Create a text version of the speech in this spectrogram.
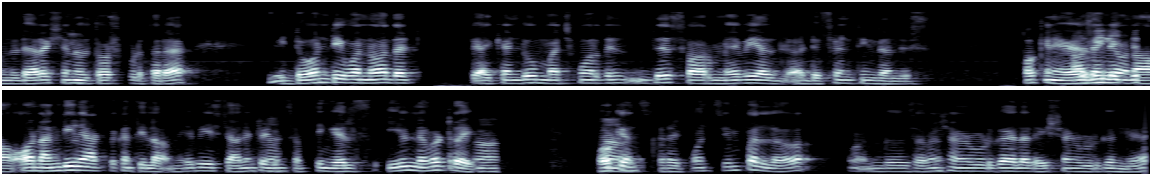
ಒಂದು ಡೈರೆಕ್ಷನ್ ಅಲ್ಲಿ ತೋರಿಸ್ಬಿಡ್ತಾರೆ. We don't even know that I can do much more than this or maybe different thing than this okay ಹೇಳ್ದಂಗೆ ಅವ್ನ ಅಂಗಡಿನೇ ಹಾಕ್ಬೇಕಂತಿಲ್ಲ. Maybe is talented in something else he will never try. Okay. ಒಂದ್ ಸಿಂಪಲ್ ಒಂದು ಸೆವೆನ್ ಸ್ಟ್ಯಾಂಡರ್ಡ್ ಹುಡುಗ ಇಲ್ಲ ಏಟ್ ಸ್ಟ್ಯಾಂಡರ್ಡ್ ಹುಡುಗಂಗೆ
